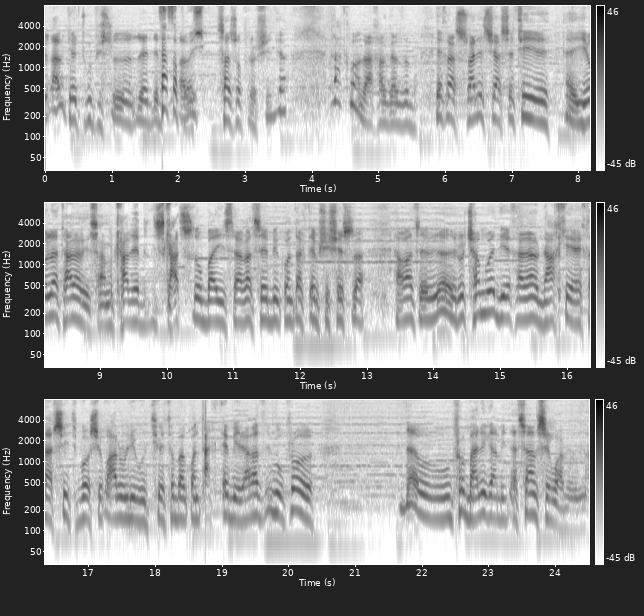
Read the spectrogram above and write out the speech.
ვიყავით, ერთ ჯგუფის სტუდენტები. სასოფლოში. სასოფლოში და რა თქმა უნდა ახალგაზრდა. ეხლა სვანეთში ასეთი იოლად არ არის ამ ქალების გაცნობა ის რაღაცები კონტაქტებში შესვლა რაღაცები და რო ჩამოვედი ეხლა რა ნახე ეხლა სით ბოსი ყვარული ურთიერთობა კონტაქტები რაღაც უფრო და უფრო მალე გამიტაცა ამ სიყვარულმა.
